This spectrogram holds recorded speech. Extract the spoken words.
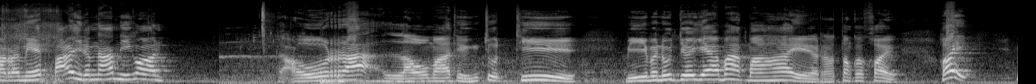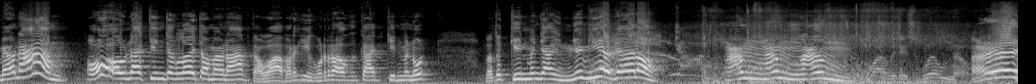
500 เมตร ไปดำน้ำหนีก่อน เอาละเรามาถึงจุดที่มีมนุษย์เยอะแยะมากมาย เราต้องค่อยๆ เฮ้ย แมวน้ำโอ้เอาน่ากินจังเลยเจ้าแมวน้ำแต่ว่าภารกิจของเราคือการกินมนุษย์ เราต้องกินมันอย่างเงียบๆยังไงเรางำงำงำ While it is well known, เอ้ย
